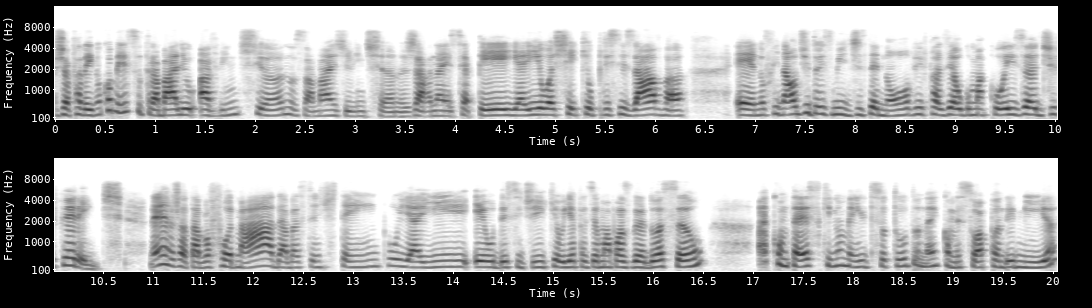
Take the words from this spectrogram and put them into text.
já falei no começo, trabalho há 20 anos, há mais de 20 anos já na SAP, e aí eu achei que eu precisava, é, no final de 2019, fazer alguma coisa diferente, né? Eu já estava formada há bastante tempo, e aí eu decidi que eu ia fazer uma pós-graduação. Acontece que no meio disso tudo, né, começou a pandemia,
